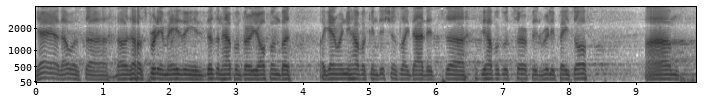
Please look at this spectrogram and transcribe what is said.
Yeah, yeah, that was uh, that was pretty amazing. It doesn't happen very often, but again, when you have a conditions like that, it's uh, if you have a good surf, it really pays off. Um,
